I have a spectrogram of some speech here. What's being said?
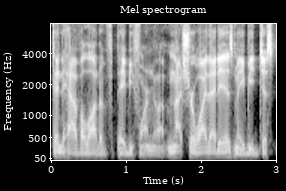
tend to have a lot of baby formula. I'm not sure why that is. Maybe just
